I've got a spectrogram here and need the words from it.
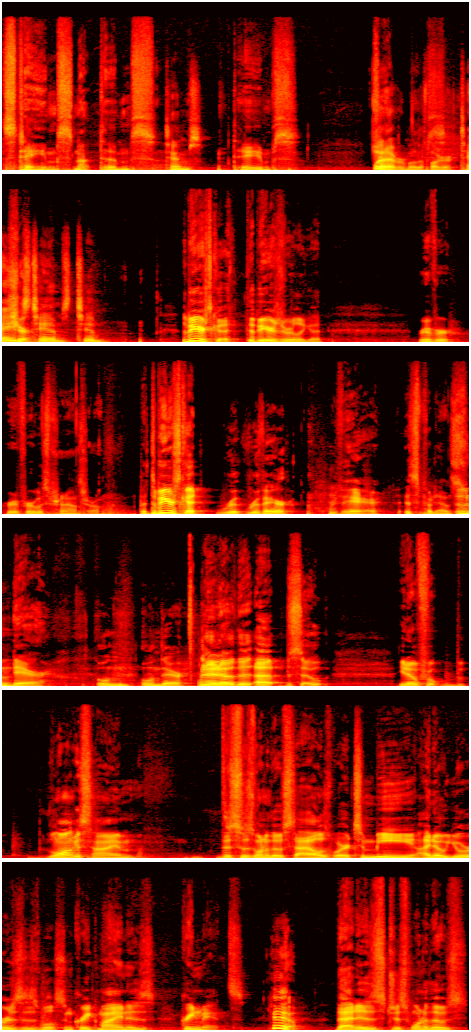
It's Thames, not Thames. Thames. Thames. Whatever, motherfucker. Thames, Sure. Tim's, Tim. The beer's good. The beer's really good. River. River was pronounced wrong. But the beer's good. R- River. River. It's pronounced Under. Un, un there. No, no. The, uh, so, you know, for b- longest time, this was one of those styles where, to me, I know yours is Wilson Creek, mine is Green Man's. Yeah. That is just one of those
